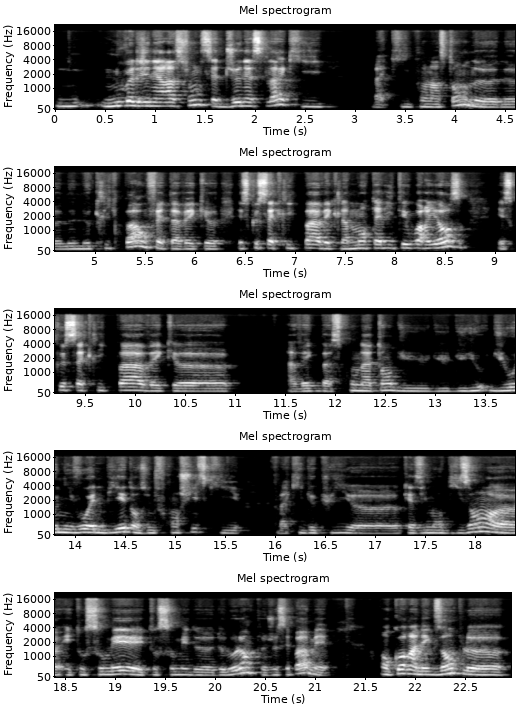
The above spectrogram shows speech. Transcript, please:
nouvelle génération, cette jeunesse-là qui, bah, pour l'instant ne, ne, clique pas en fait avec. Euh, est-ce que ça clique pas avec la mentalité Warriors? Est-ce que ça clique pas avec euh, avec bah, ce qu'on attend du, haut niveau NBA dans une franchise qui bah, depuis euh, quasiment dix ans est au sommet est au sommet de, l'Olympe? Je sais pas, mais encore un exemple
